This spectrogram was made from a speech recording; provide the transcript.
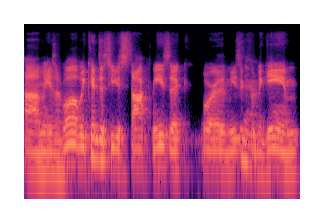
um, he's like, well, we could just use stock music or the music yeah. from the game,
